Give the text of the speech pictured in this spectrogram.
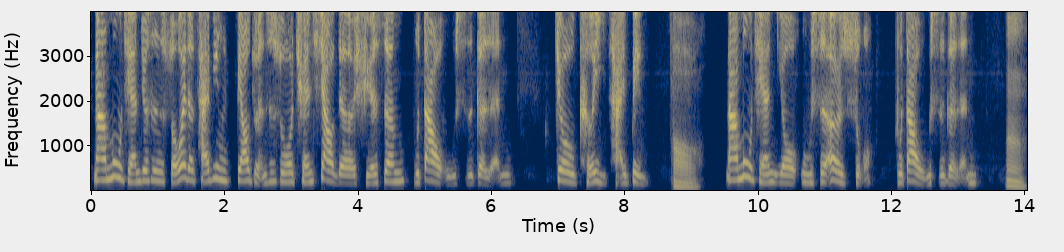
那目前就是所谓的裁并标准是说，全校的学生不到五十个人就可以裁并哦。那目前有五十二所，不到五十个人，嗯，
